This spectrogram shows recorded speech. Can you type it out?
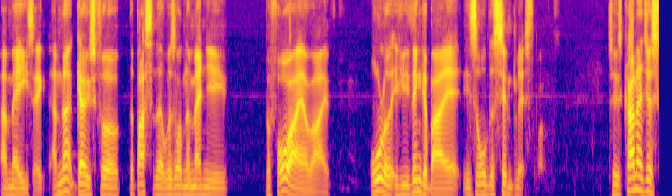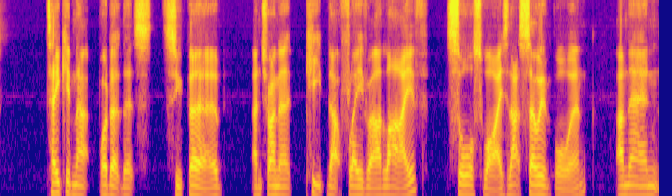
amazing, and that goes for the pasta that was on the menu before I arrived. All of, if you think about it, it's all the simplest ones. So it's kind of just taking that product that's superb and trying to keep that flavor alive, sauce wise. That's so important. And then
